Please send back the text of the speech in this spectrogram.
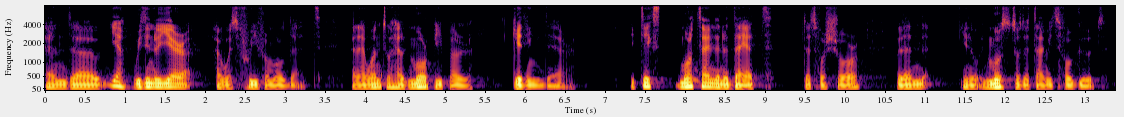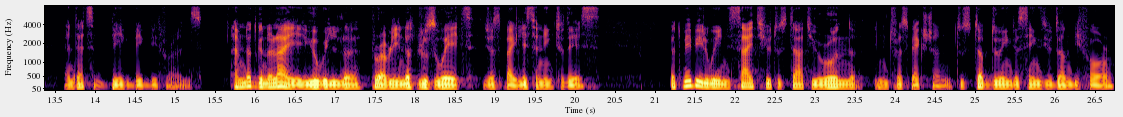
And uh, yeah, within a year, I was free from all that. And I want to help more people getting there. It takes more time than a diet, that's for sure. But then, you know, most of the time it's for good. And that's a big, big difference. I'm not going to lie, you will uh, probably not lose weight just by listening to this but maybe it will incite you to start your own introspection, to stop doing the things you've done before,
